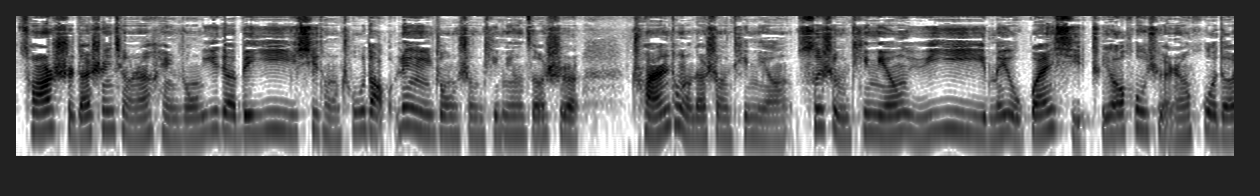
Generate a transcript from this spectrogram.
从而使得申请人很容易的被异议系统抽到。另一种省提名则是传统的省提名，此省提名与异议没有关系。只要候选人获得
